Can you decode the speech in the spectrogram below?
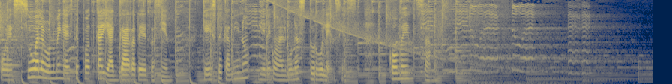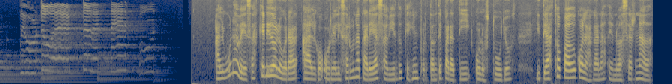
Pues súbale el volumen a este podcast y agárrate de tu asiento, que este camino viene con algunas turbulencias. Comenzamos. ¿Alguna vez has querido lograr algo o realizar una tarea sabiendo que es importante para ti o los tuyos y te has topado con las ganas de no hacer nada?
